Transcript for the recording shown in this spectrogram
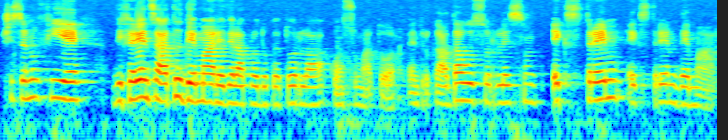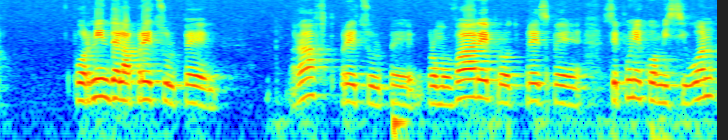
și să nu fie diferența atât de mare de la producător la consumator, pentru că adausurile sunt extrem, extrem de mari. Pornind de la prețul pe raft, prețul pe promovare, preț pe, se pune comision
